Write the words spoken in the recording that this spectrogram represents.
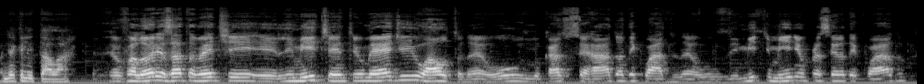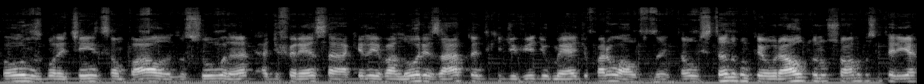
Onde é que ele está lá? É o valor exatamente eh, limite entre o médio e o alto, né? Ou no caso cerrado, adequado, né? O limite mínimo para ser adequado, ou nos boletins de São Paulo, do Sul, né? A diferença, aquele valor exato entre que divide o médio para o alto, né? Então, estando com teor alto no solo, você teria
